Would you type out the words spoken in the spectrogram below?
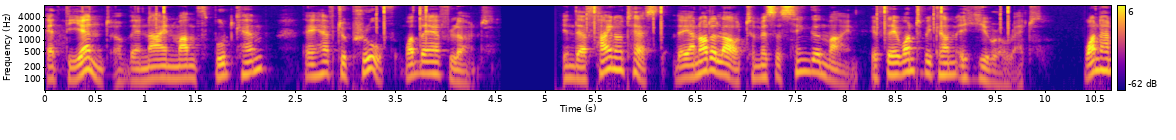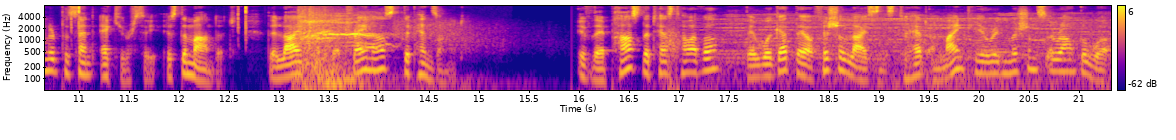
At the end of their 9 month bootcamp, they have to prove what they have learned. In their final test, they are not allowed to miss a single mine if they want to become a hero rat. 100% accuracy is demanded. The life of their trainers depends on it. If they pass the test, however, they will get their official license to head on mine clearing missions around the world.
